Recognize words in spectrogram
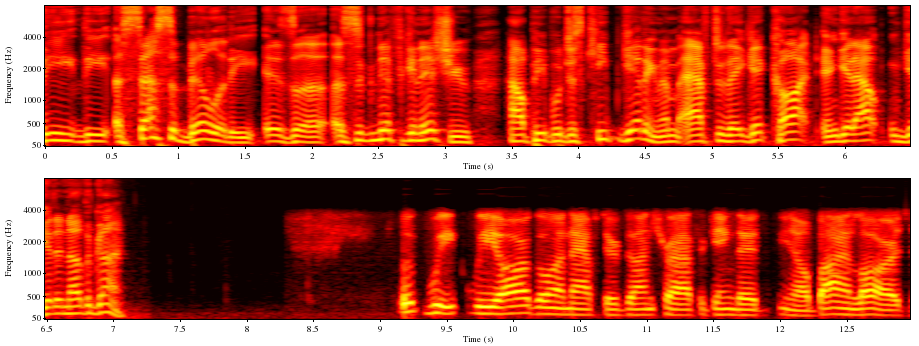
the, the accessibility is a, a significant issue, how people just keep getting them after they get caught and get out and get another gun. Look, we, we are going after gun trafficking. That you know, by and large,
